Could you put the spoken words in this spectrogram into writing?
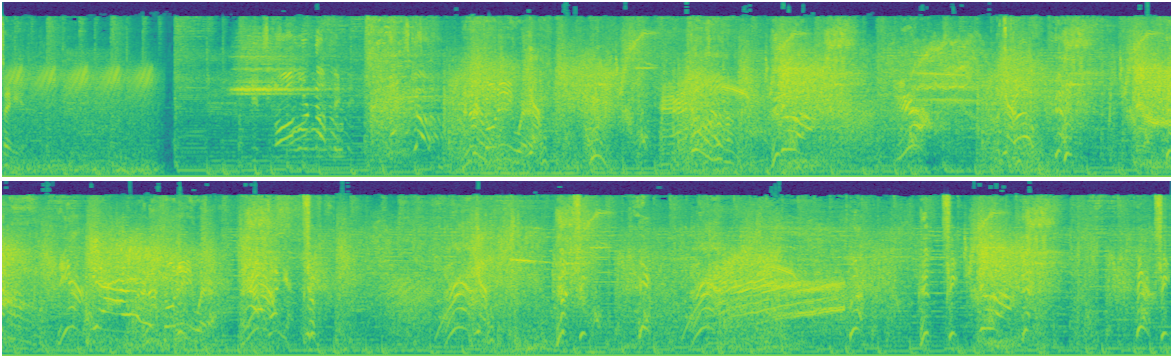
Saiyan. It's all or nothing. Let's go! You're not going anywhere. You're not going anywhere. You're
